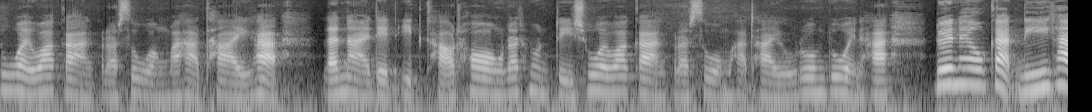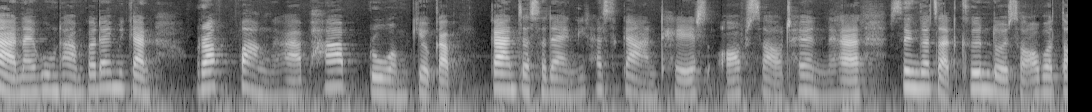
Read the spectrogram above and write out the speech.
ช่วยว่าการกระทรวงมหาดไทยค่ะ และนายเดชอิดขาวทอง รัฐมนตรีช่วยว่าการกระทรวงมหาดไทยร่วมด้วยนะคะ โดยในโอกาสนี้ค่ะนายภูมิธรรมก็ได้มีการรับฟังนะคะภาพรวมเกี่ยวกับ การจัดแสดงนิทรรศการ Taste of Southern นะคะซึ่งก็จัดขึ้นโดยสอบต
